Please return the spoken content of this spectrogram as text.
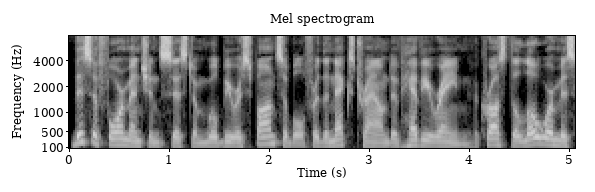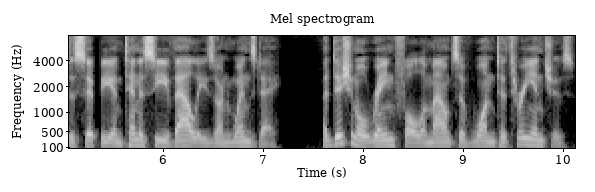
This aforementioned system will be responsible for the next round of heavy rain across the lower Mississippi and Tennessee valleys on Wednesday. Additional rainfall amounts of 1 to 3 inches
